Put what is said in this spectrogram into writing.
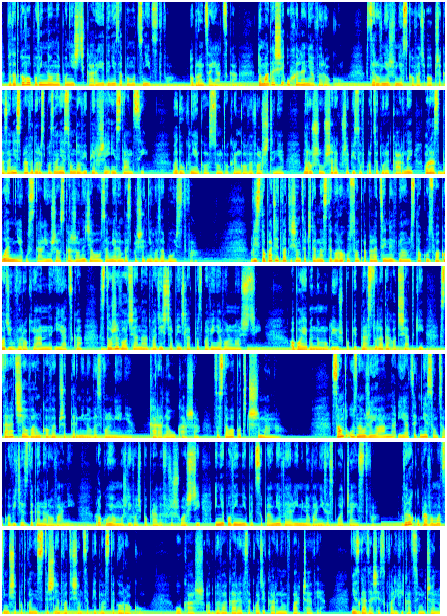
Dodatkowo powinna ona ponieść karę jedynie za pomocnictwo. Obrońca Jacka domaga się uchylenia wyroku. Chce również wnioskować o przekazanie sprawy do rozpoznania sądowi pierwszej instancji. Według niego Sąd Okręgowy w Olsztynie naruszył szereg przepisów procedury karnej oraz błędnie ustalił, że oskarżony działał zamiarem bezpośredniego zabójstwa. W listopadzie 2014 roku Sąd Apelacyjny w Białymstoku złagodził wyrok Joanny i Jacka z dożywocia na 25 lat pozbawienia wolności. Oboje będą mogli już po 15 latach odsiadki starać się o warunkowe przedterminowe zwolnienie. Kara dla Łukasza została podtrzymana. Sąd uznał, że Joanna i Jacek nie są całkowicie zdegenerowani, rokują możliwość poprawy w przyszłości i nie powinni być zupełnie wyeliminowani ze społeczeństwa. Wyrok uprawomocnił się pod koniec stycznia 2015 roku. Łukasz odbywa karę w zakładzie karnym w Barczewie. Nie zgadza się z kwalifikacją czynu.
